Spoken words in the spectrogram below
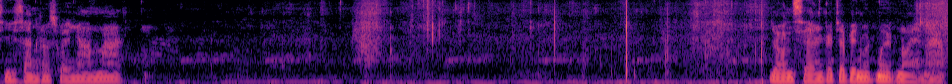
สีสันเขาสวยงามมาก ย้อนแสงก็จะเป็นมืดๆหน่อยนะครับ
